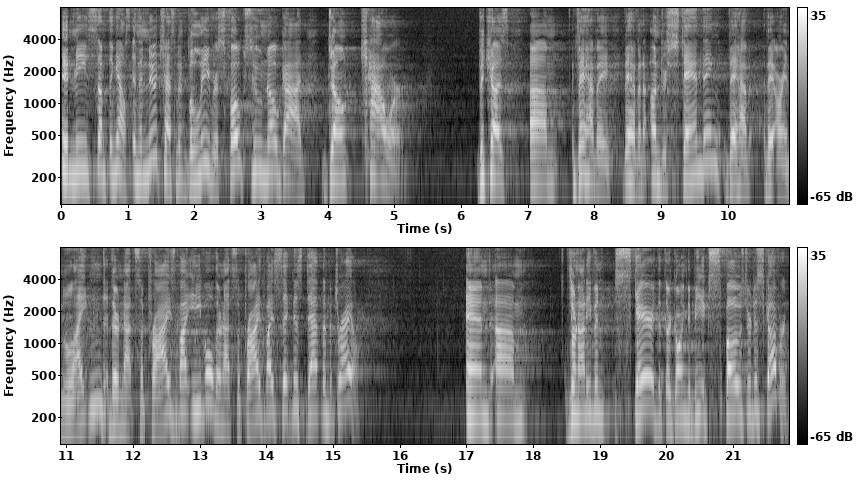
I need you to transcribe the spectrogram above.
It means something else. In the New Testament, believers, folks who know God, don't cower because um, they have, a, they have an understanding, they, have, they are enlightened, they're not surprised by evil, they're not surprised by sickness, death, and betrayal. And um, they're not even scared that they're going to be exposed or discovered.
